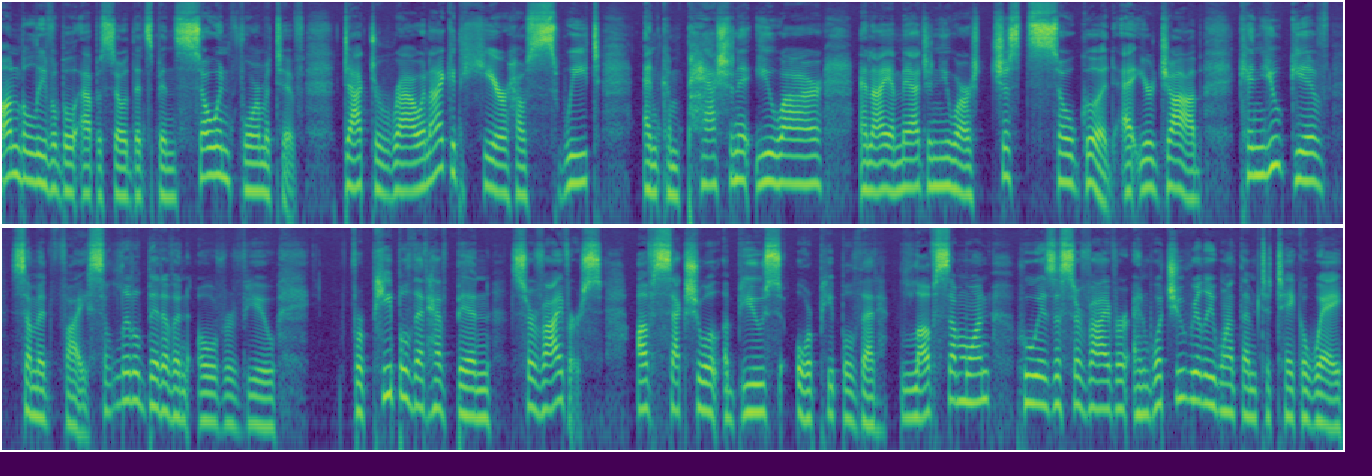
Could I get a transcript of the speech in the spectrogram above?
unbelievable episode that's been so informative. Dr. Rao, and I could hear how sweet and compassionate you are, and I imagine you are just so good at your job. Can you give some advice, a little bit of an overview for people that have been survivors of sexual abuse or people that love someone who is a survivor and what you really want them to take away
